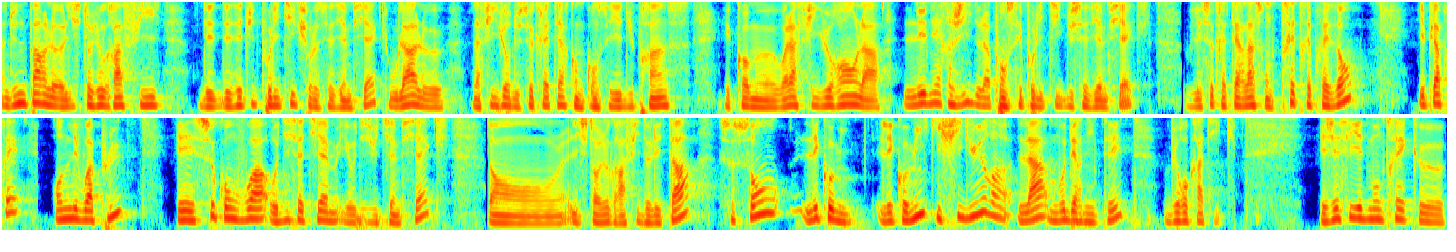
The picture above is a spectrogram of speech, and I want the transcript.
D'une part, l'historiographie des, études politiques sur le XVIe siècle, où là, la figure du secrétaire comme conseiller du prince et comme euh, voilà figurant l'énergie de la pensée politique du XVIe siècle. Les secrétaires là sont très très présents. Et puis après, on ne les voit plus. Et ce qu'on voit au XVIIe et au XVIIIe siècle, dans l'historiographie de l'État, ce sont les commis. Les commis qui figurent la modernité bureaucratique. Et j'ai essayé de montrer que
